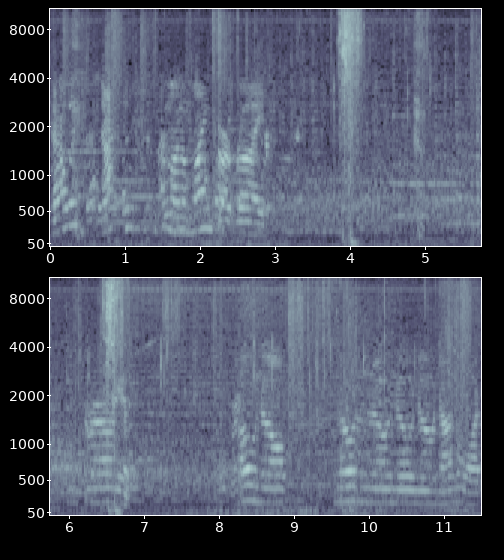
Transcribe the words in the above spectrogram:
That was not. I'm on a minecart ride. Where are you? Oh no. No, no, no, no, no, not in the water.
